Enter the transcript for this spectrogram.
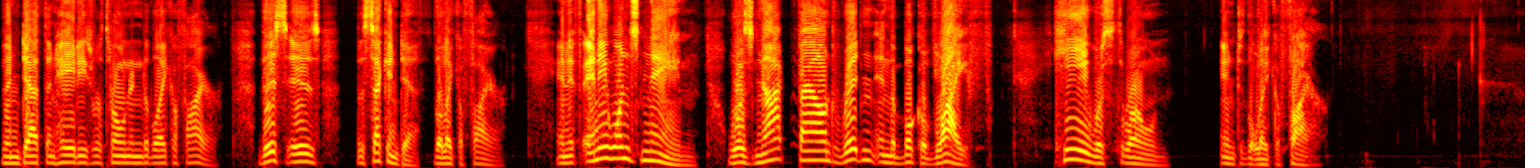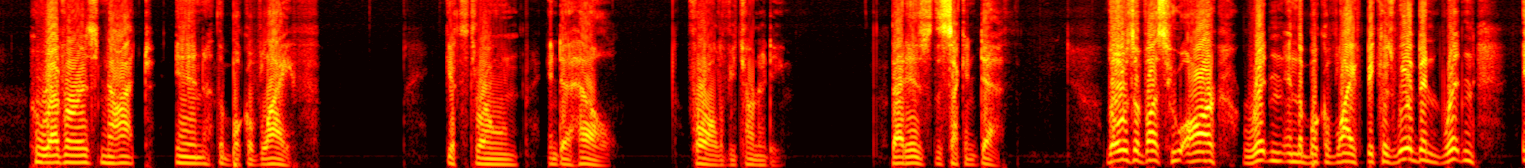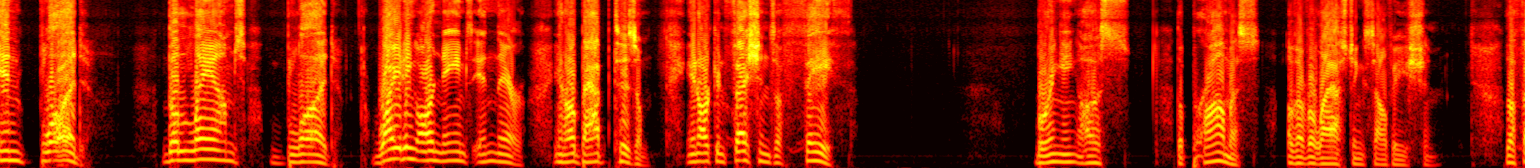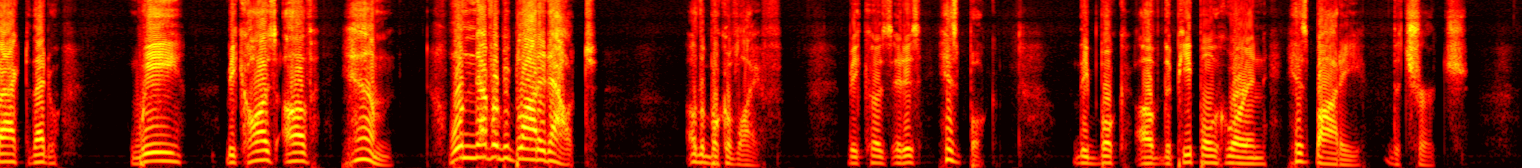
Then death and Hades were thrown into the lake of fire. This is the second death, the lake of fire. And if anyone's name was not found written in the book of life, he was thrown into the lake of fire. Whoever is not in the book of life gets thrown into hell for all of eternity. That is the second death those of us who are written in the book of life, because we have been written in blood, the Lamb's blood, writing our names in there, in our baptism, in our confessions of faith, bringing us the promise of everlasting salvation. The fact that we, because of Him, will never be blotted out of the book of life, because it is His book the book of the people who are in his body, the church,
